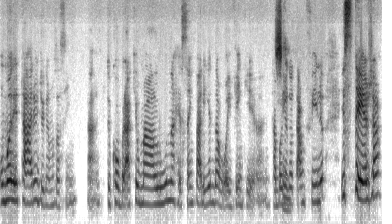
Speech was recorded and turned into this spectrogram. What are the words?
humanitário, digamos assim, Tá? De cobrar que uma aluna recém-parida, ou enfim, que eh, acabou Sim. de adotar um filho, esteja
